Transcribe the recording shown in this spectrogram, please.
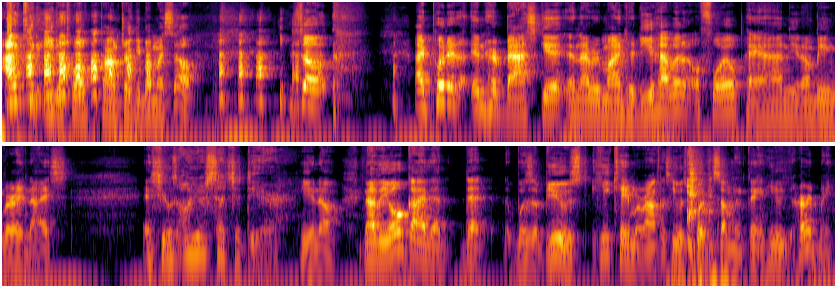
I could eat a 12 pound turkey by myself. So I put it in her basket and I remind her, do you have a, a foil pan? You know, I'm being very nice. and she goes, "Oh, you're such a dear," you know. Now the old guy that that was abused, he came around because he was putting something in the thing. He heard me,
